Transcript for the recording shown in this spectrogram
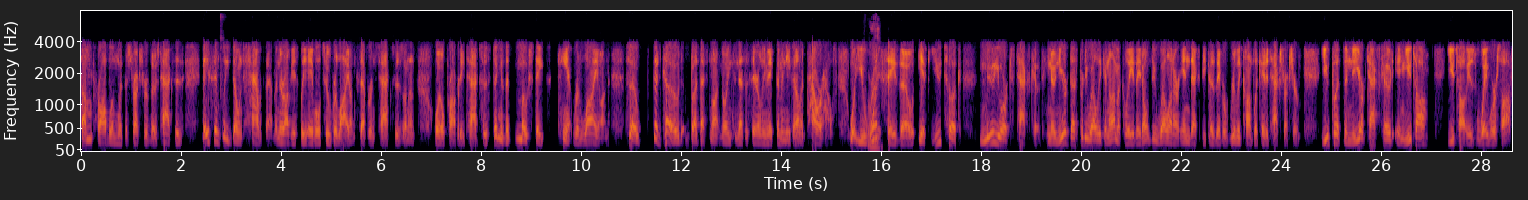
some problem with the structure of those taxes. They simply don't have them, and they're obviously able to rely on severance taxes, on oil property taxes, things that most states can't rely on. So good code, but that's not going to necessarily make them an economic powerhouse. What you would say, though, if you took New York's tax code, you know, New York does pretty well economically. They don't do well on our index because they have a really complicated tax structure. You put the New York tax code in Utah, Utah is way worse off.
